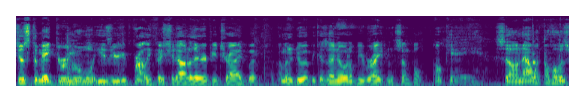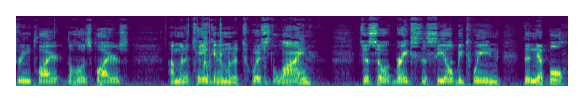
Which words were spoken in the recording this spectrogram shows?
just to make the removal easier. You could probably fish it out of there if you tried, but I'm gonna do it because I know it'll be right and simple. Okay, so now with the hose ring plier, the hose pliers, I'm gonna take and I'm gonna twist the line just so it breaks the seal between the nipple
